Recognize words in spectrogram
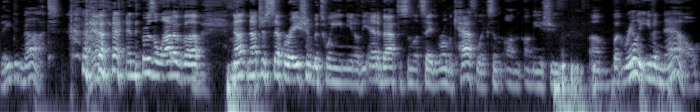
they did not, Yeah. and there was a lot of uh, not not just separation between you know the Anabaptists and let's say the Roman Catholics on on, on the issue, um, but really even now,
